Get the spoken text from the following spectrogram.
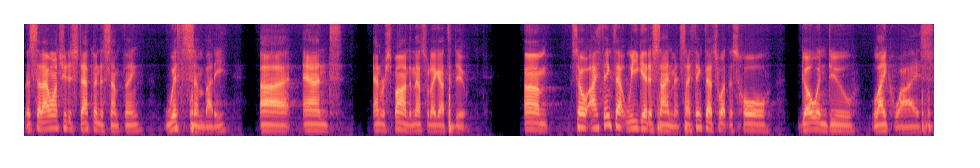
that said, I want you to step into something with somebody uh, and and respond, and that's what I got to do. Um, so I think that we get assignments. I think that's what this whole go and do likewise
